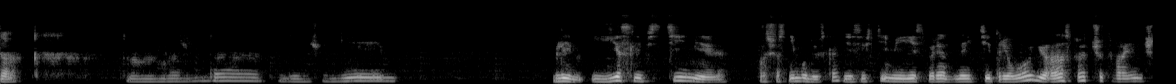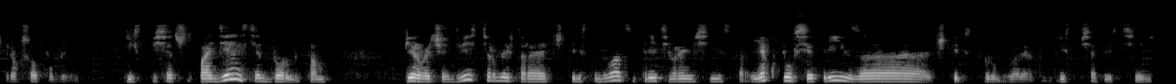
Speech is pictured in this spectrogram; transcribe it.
Так. Вражда, Game. Блин, если в Стиме просто сейчас не буду искать, если в Steam есть вариант найти трилогию, она стоит что-то в районе 400 рублей. 350 по отдельности это дорого, там первая часть 200 рублей, вторая 420, третья в районе 700. Я купил все три за 400, грубо говоря, 350-370.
